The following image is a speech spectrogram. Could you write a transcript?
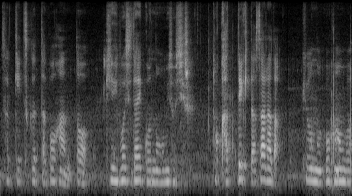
さっき作ったご飯と切り干し大根のお味噌汁と買ってきたサラダ。今日のご飯は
